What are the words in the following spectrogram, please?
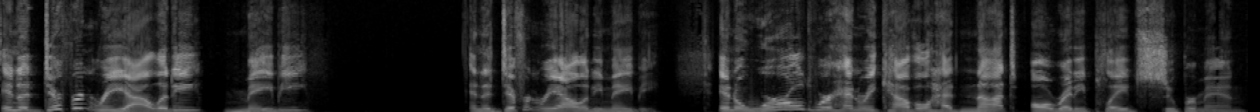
in a different reality, maybe. In a different reality, maybe. In a world where Henry Cavill had not already played Superman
